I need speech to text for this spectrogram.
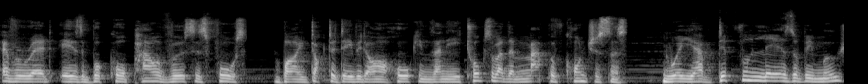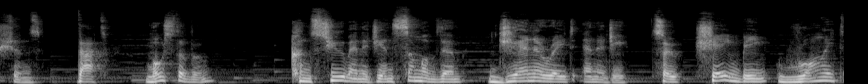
ever read is a book called Power versus Force by Dr. David R. Hawkins. And he talks about the map of consciousness. where you have different layers of emotions that most of them consume energy and some of them generate energy. So shame being right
